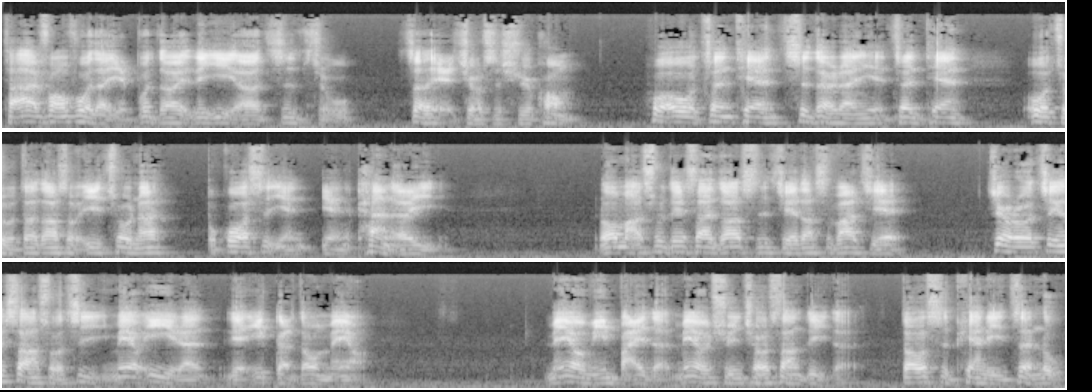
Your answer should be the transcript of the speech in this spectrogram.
贪爱丰富的也不得利益而知足，这也就是虚空。货物增添，吃的人也增添，物主得到什么益处呢？不过是眼眼看而已。罗马书第三章十节到十八节，就如经上所记，没有一人，连一个都没有，没有明白的，没有寻求上帝的，都是偏离正路，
